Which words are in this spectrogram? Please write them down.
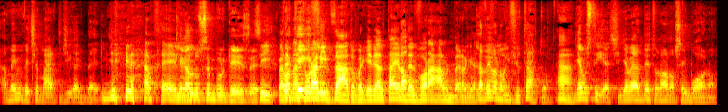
A me invece Mark Girardelli, Girardelli. che era lussemburghese. Sì, però Perché naturalizzato, perché in realtà era No. del Vorarlberg. L'avevano rifiutato. Ah. Gli austriaci gli avevano detto no, non sei buono.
